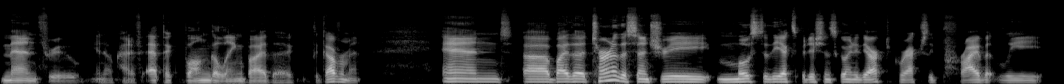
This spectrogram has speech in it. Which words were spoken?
men through, you know, kind of epic bungling by the, the government. And uh, by the turn of the century, most of the expeditions going to the Arctic were actually privately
